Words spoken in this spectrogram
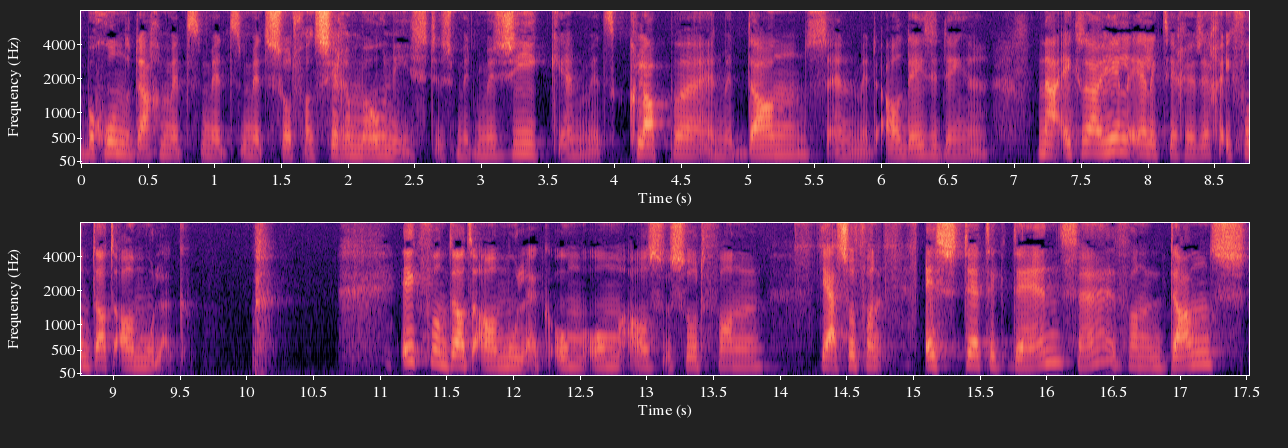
begon de dag met, met, met een soort van ceremonies. Dus met muziek en met klappen en met dans en met al deze dingen. Nou, ik zou heel eerlijk tegen je zeggen, ik vond dat al moeilijk. ik vond dat al moeilijk om, om als een soort van, ja, soort van aesthetic dance, hè, van dans.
